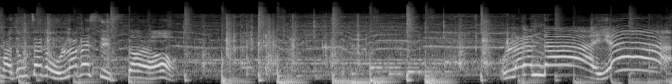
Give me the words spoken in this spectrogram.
자동차가 올라갈 수 있어요. 올라간다! 야!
